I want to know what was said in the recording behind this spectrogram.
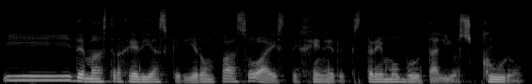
y demás tragedias que dieron paso a este género extremo, brutal y oscuro.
